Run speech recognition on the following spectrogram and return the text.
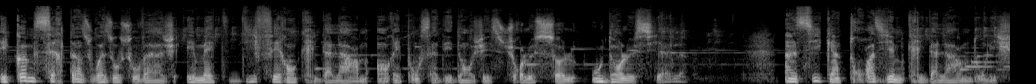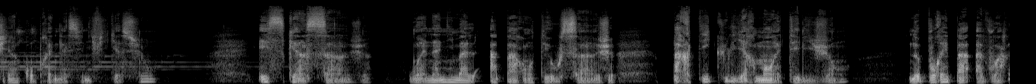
et comme certains oiseaux sauvages émettent différents cris d'alarme en réponse à des dangers sur le sol ou dans le ciel, ainsi qu'un troisième cri d'alarme dont les chiens comprennent la signification, est-ce qu'un singe ou un animal apparenté au singe, particulièrement intelligent, ne pourrait pas avoir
